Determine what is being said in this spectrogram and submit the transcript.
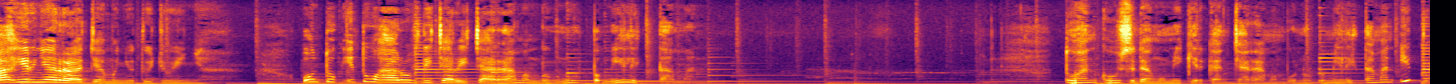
Akhirnya raja menyetujuinya. Untuk itu harus dicari cara membunuh pemilik taman. Tuanku sedang memikirkan cara membunuh pemilik taman itu.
